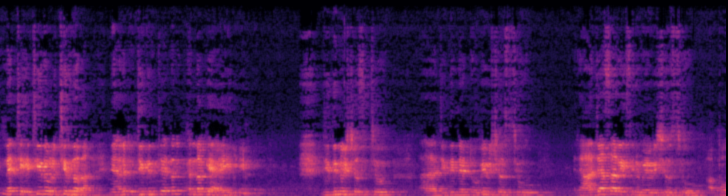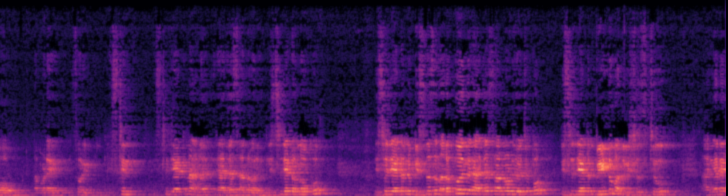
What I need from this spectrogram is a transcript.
എന്നെ ചേച്ചിന്ന് വിളിച്ചിരുന്നതാ. ഞാനിപ്പോ ജിതിൻ ചേട്ടൻ എന്നൊക്കെ ആയി. ജിതിൻ വിശ്വസിച്ചു. ജിതിന്റെ ടോവി വിശ്വസിച്ചു. രാജാ സാർ ഈ സിനിമയെ വിശ്വസിച്ചു. അപ്പോ നമ്മുടെ സോറി ക്രിസ്റ്റിൻ ക്രിസ്റ്റിൻ ചേട്ടനാണ് രാജാ സാറിന് പറഞ്ഞത് ലിസ്റ്റിൻ ചേട്ടൻ നോക്കൂ. ലിസ്റ്റിൻ ചേട്ടന് ബിസിനസ് നടക്കുമോ എന്ന് രാജാ സാറിനോട് ചോദിച്ചപ്പോൾ ലിസ്റ്റിൻ ചേട്ടൻ വീണ്ടും അത് വിശ്വസിച്ചു. അങ്ങനെ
